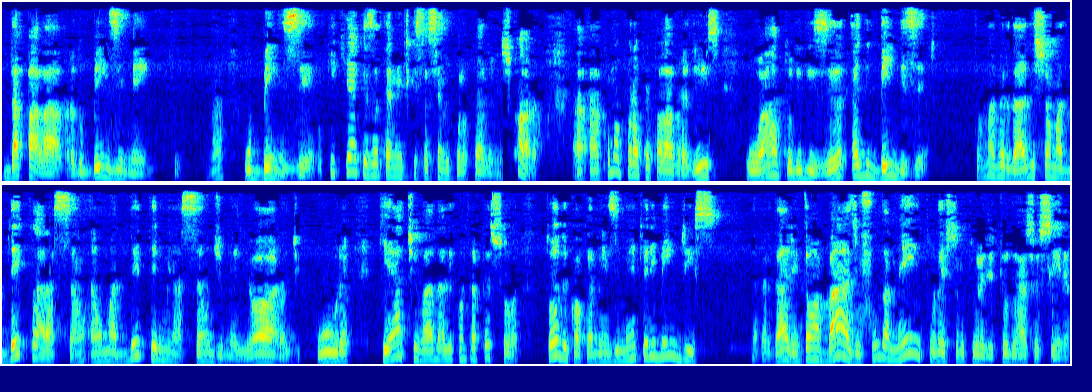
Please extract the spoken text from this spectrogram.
da palavra, do benzimento. Né? O benzer. O que, é que exatamente que está sendo colocado nisso? Ora, a, a, como a própria palavra diz, o ato de dizer é de bem dizer. Então, na verdade, isso é uma declaração, é uma determinação de melhora, de cura, que é ativada ali contra a pessoa. Todo e qualquer benzimento, ele bem diz. Na verdade, então a base, o fundamento da estrutura de todo o raciocínio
